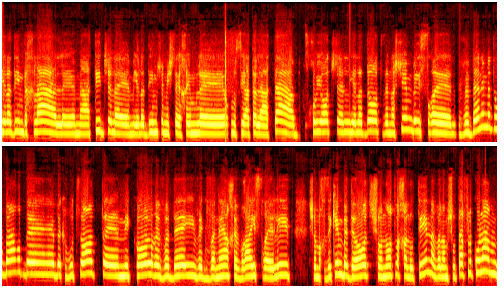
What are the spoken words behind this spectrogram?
ילדים בכלל, אה, מהעתיד שלהם, ילדים שמשתייכים לאוכלוסיית הלהט"ב, זכויות של ילדות ונשים בישראל, ובין אם מדובר בקבוצות אה, מכל רבדי וגווני החברה הישראלית, שמחזיקים בדעות שונות לחלוטין, אבל המשותף לכולם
